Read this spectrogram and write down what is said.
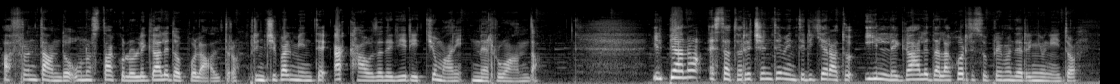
affrontando un ostacolo legale dopo l'altro, principalmente a causa dei diritti umani nel Ruanda. Il piano è stato recentemente dichiarato illegale dalla Corte Suprema del Regno Unito,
